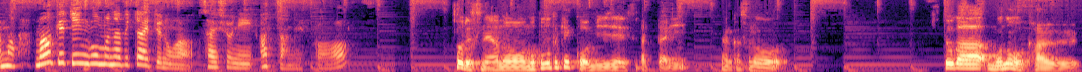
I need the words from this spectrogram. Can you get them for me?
まあ、マーケティングを学びたいっていうのが最初にあったんですか？そうですね。あの、もともと結構ビジネスだったり、なんかその、人が物を買う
